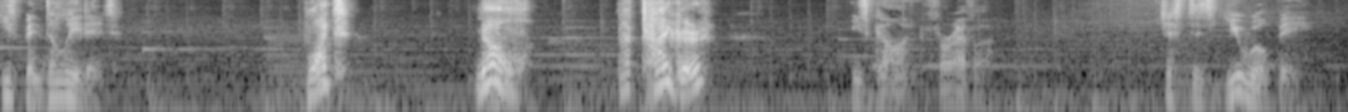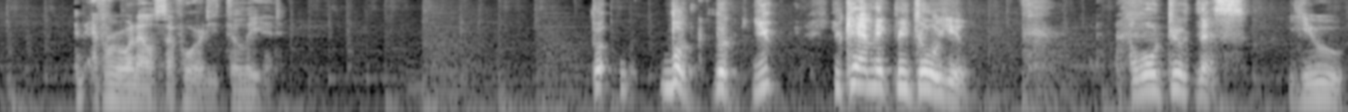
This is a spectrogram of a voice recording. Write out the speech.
He's been deleted. What? No, not Tiger. He's gone forever. Just as you will be. And everyone else I've already deleted. Look, look, look, you, you can't make me duel you. I won't do this. You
